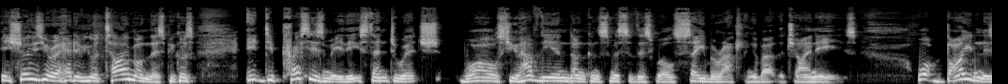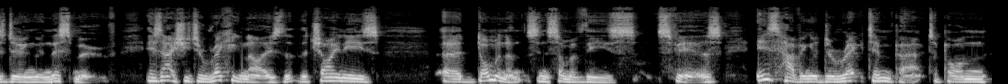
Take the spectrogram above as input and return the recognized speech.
it shows you're ahead of your time on this because it depresses me the extent to which, whilst you have the Ian Duncan Smiths of this world saber rattling about the Chinese, what Biden is doing in this move is actually to recognize that the Chinese uh, dominance in some of these spheres is having a direct impact upon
